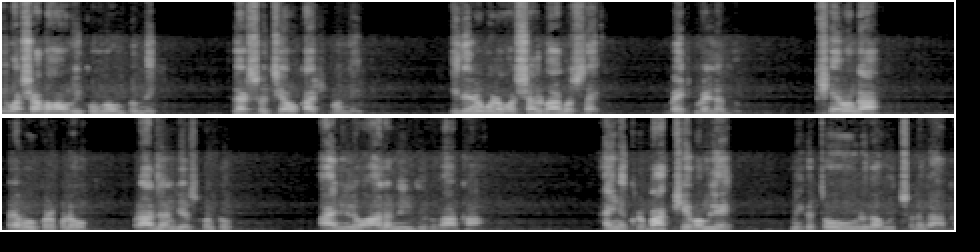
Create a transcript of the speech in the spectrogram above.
ఈ వర్షాభావం ఎక్కువగా ఉంటుంది. ఫ్లడ్స్ వచ్చే అవకాశం ఉంది. ఈ కూడా వర్షాలు బాగా వస్తాయి. బయటకు వెళ్ళొద్దు. క్షేమంగా ప్రభు కృపలో ప్రార్థన చేసుకుంటూ ఆయనలో ఆనందించురుగాక ఆయన కృపాక్షేమంలే మీకు తోడుగా వచ్చునుగాక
